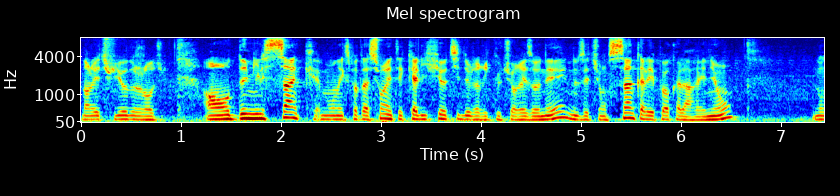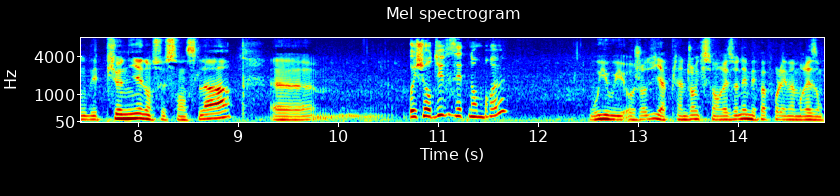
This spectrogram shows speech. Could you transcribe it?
dans les tuyaux d'aujourd'hui. En 2005, mon exploitation a été qualifiée au titre de l'agriculture raisonnée. Nous étions cinq à l'époque à La Réunion, donc des pionniers dans ce sens-là. Euh, Aujourd'hui, vous êtes nombreux oui, oui, aujourd'hui, il y a plein de gens qui sont raisonnés, mais pas pour les mêmes raisons.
